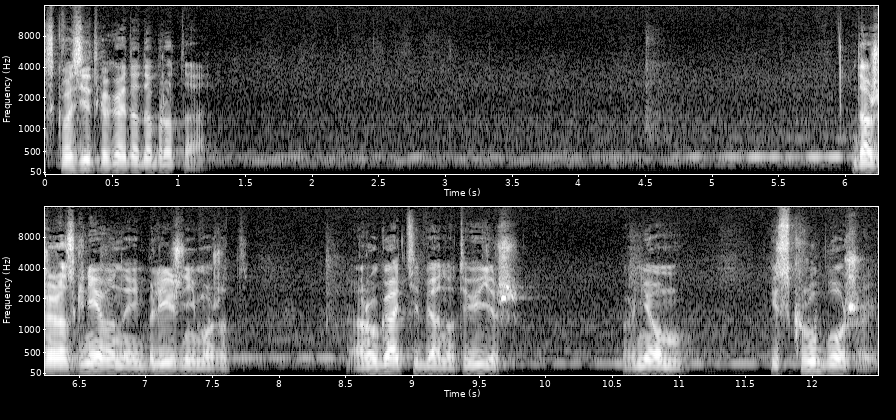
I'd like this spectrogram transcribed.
сквозит какая-то доброта. Даже разгневанный ближний может ругать тебя, но ты видишь в нем искру Божию.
